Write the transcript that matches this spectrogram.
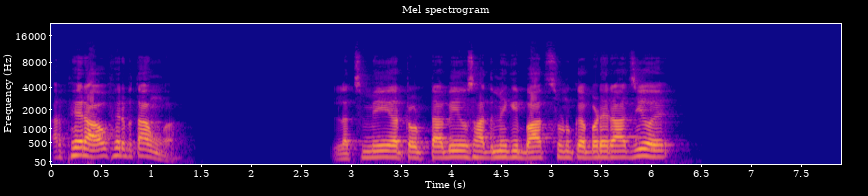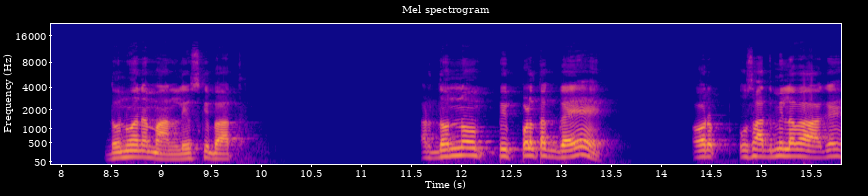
और फिर आओ, फिर बताऊँगा। लक्ष्मी और टोटा भी उस आदमी की बात सुनकर बड़े राज़ी हुए। दोनों ने मान ली उसकी बात। और दोनों पिपल तक गए और उस आदमी लवा आ गए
